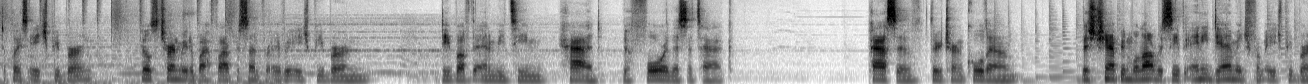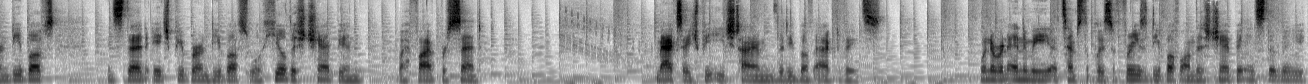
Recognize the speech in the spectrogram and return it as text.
to place HP burn. Fills turn meter by 5% for every HP burn debuff the enemy team had before this attack passive, 3 turn cooldown. This champion will not receive any damage from HP burn debuffs. Instead, HP burn debuffs will heal this champion by 5%, max HP each time the debuff activates. Whenever an enemy attempts to place a freeze debuff on this champion, instantly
